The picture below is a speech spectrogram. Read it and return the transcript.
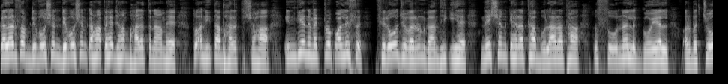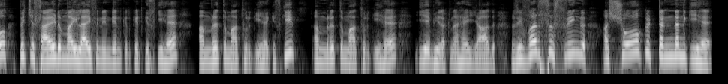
कलर्स ऑफ़ डिवोशन डिवोशन कहाँ पे है? जहाँ भारत नाम है तो अनीता भारत शाह। इंडियन मेट्रोपोलिस फिरोज वरुण गांधी की है। नेशन कह रहा था, बुला रहा था तो सोनल गोयल। और बच्चों pitch side my life in Indian cricket किसकी है? अमृत माथुर की है। किसकी? अमृत माथुर की है। ये भी रखना है याद। रिवर्स स्विंग अशोक टंडन की है।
